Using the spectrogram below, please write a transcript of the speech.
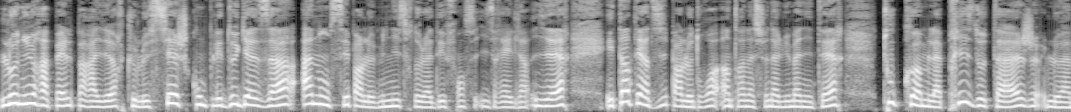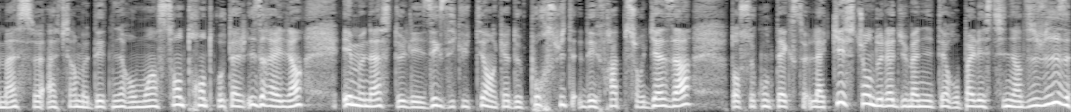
L'ONU rappelle par ailleurs que le siège complet de Gaza annoncé par le ministre de la Défense israélien hier, est interdit par le droit international humanitaire, tout comme la prise d'otages. Le Hamas affirme détenir au moins 130 otages israéliens et menace de les exécuter en cas de poursuite des frappes sur Gaza. Dans ce contexte, la question de l'aide humanitaire aux Palestiniens divise,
